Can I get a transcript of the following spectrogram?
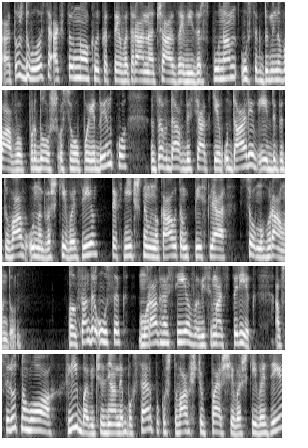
Е, Тож довелося екстрено кликати ветерана Чаза Візерспуна. Усик домінував впродовж усього поєдинку, завдав десятків ударів і дебютував у надважкій вазі технічним нокаутом після сьомого раунду. Олександр Усик, Мурат Гасієв, 18 рік. Абсолютного хліба вітчизняний боксер покуштував ще в першій важкій вазі.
